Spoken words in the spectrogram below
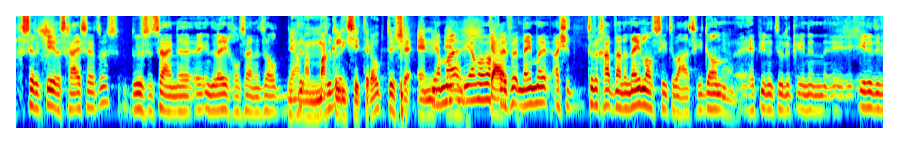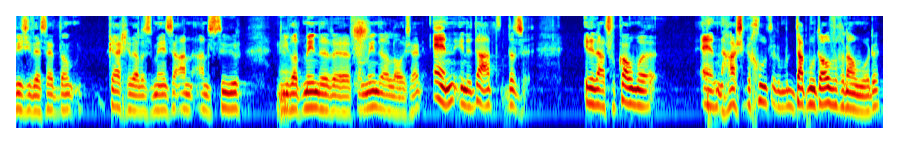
geselecteerde scheidsrechters. Dus het zijn, uh, in de regel zijn het wel... Ja, maar Makkeli zit er ook tussen. En, ja, maar, en ja, maar wacht even. Nee, maar als je teruggaat naar de Nederlandse situatie, dan ja. heb je natuurlijk in een eredivisiewedstrijd, dan krijg je wel eens mensen aan, aan het stuur die ja. wat minder uh, van minder allooi zijn. En inderdaad, dat is inderdaad voorkomen en hartstikke goed. Dat moet overgenomen worden.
